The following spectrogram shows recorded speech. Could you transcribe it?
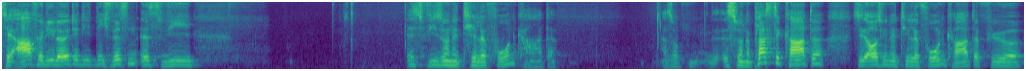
CA für die Leute, die es nicht wissen, ist wie, ist wie so eine Telefonkarte. Also ist so eine Plastikkarte, sieht aus wie eine Telefonkarte für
